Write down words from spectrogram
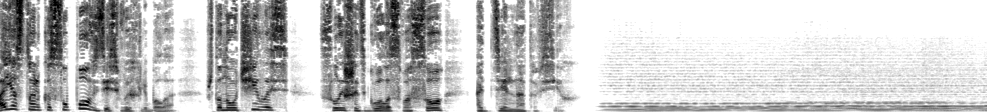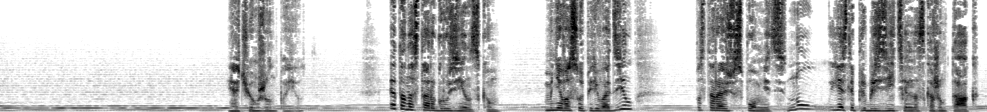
А я столько супов здесь выхлебала, что научилась слышать голос Васо отдельно ото всех. И о чем же он поет? Это на старогрузинском. Мне Васо переводил, постараюсь вспомнить, ну, если приблизительно, скажем так –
